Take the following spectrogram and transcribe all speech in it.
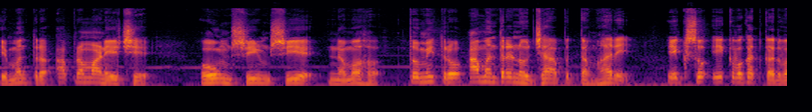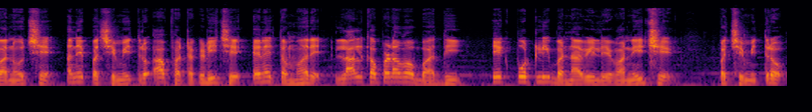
એ મંત્ર આ પ્રમાણે છે. ઓમ શિમ શ્રીએ નમઃ. તો મિત્રો, આ મંત્રનો જાપ તમારે એકસો એક વખત કરવાનો છે અને પછી મિત્રો, આ ફટકડી છે, એને તમારે લાલ કપડામાં બાંધી એક પોટલી બનાવી લેવાની છે. પછી મિત્રો,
